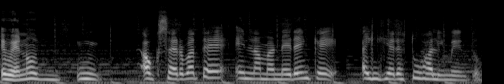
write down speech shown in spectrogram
Eh, bueno, mm, obsérvate en la manera en que ingieres tus alimentos.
